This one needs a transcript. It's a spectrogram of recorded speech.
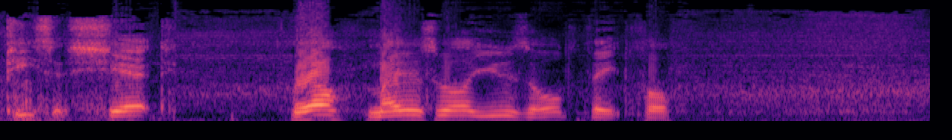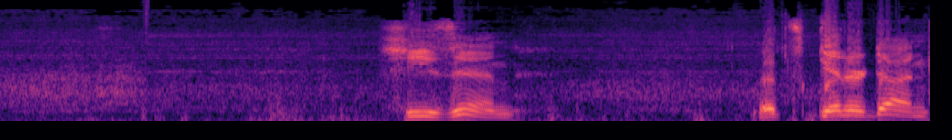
Piece of shit. Well, might as well use Old Faithful. She's in. Let's get her done.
